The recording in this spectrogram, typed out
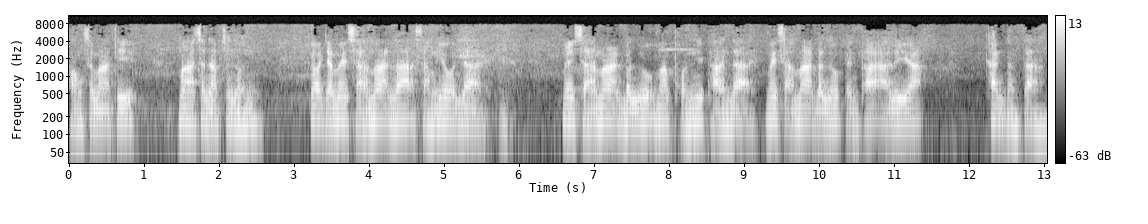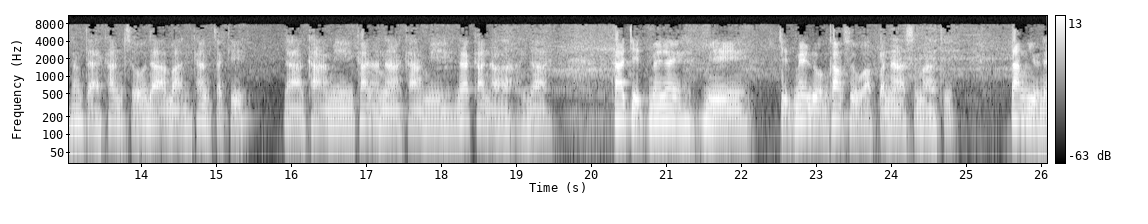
ของสมาธิมาสนับสนุน ก็จะไม่สามารถละสังโยชน์ได้ ไม่สามารถบรรลุมรรคผลนิพพานได้ ไม่สามารถบรรลุเป็นพระอริยขั้นต่างๆ ตั้งแต่ขั้นโสดาบันขั้นสกิดาคามี ขั้นอนาคามีและขั้นอรหันต์ได้ ถ้าจิตไม่ได้มีจิตไม่รวมเข้าสู่อัปปนาสมาธิ ตั้งอยู่ใน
